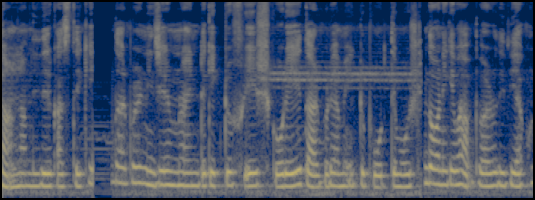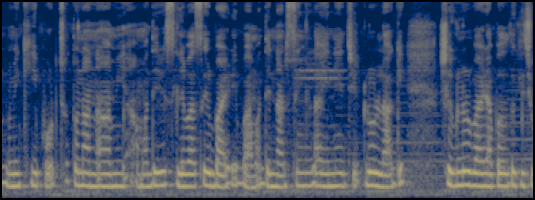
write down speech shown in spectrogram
জানলাম দিদিদের কাছ থেকে। তারপরে নিজের মাইন্ডটাকে একটু ফ্রেশ করে তারপরে আমি একটু পড়তে বসলাম। তো অনেকে ভাবতে পারো, দিদি, এখন তুমি কী পড়ছো? তো না না, আমি আমাদের সিলেবাসের বাইরে বা আমাদের নার্সিং লাইনে যেগুলো লাগে, সেগুলোর বাইরে আপাতত কিছু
